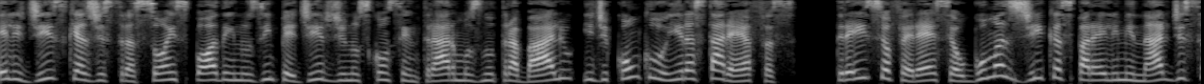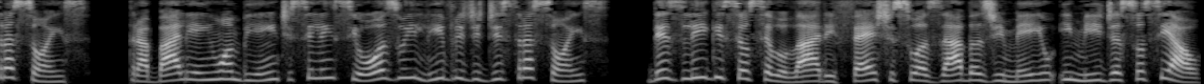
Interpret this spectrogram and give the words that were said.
Ele diz que as distrações podem nos impedir de nos concentrarmos no trabalho e de concluir as tarefas. Tracy oferece algumas dicas para eliminar distrações. Trabalhe em um ambiente silencioso e livre de distrações. Desligue seu celular e feche suas abas de e-mail e mídia social.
